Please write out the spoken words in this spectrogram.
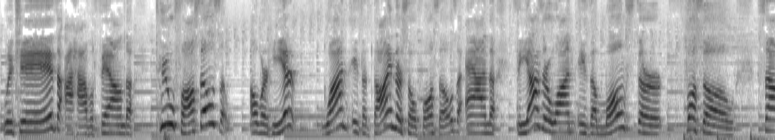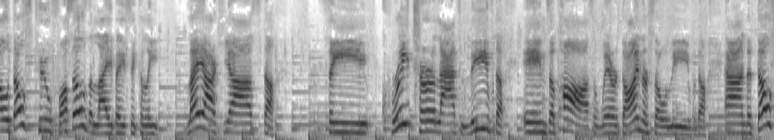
which is I have found two fossils over here. One is a dinosaur fossil, and the other one is a monster fossil. So those two fossils, like basically, they are just the creature that lived in the past where dinosaurs lived. And those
